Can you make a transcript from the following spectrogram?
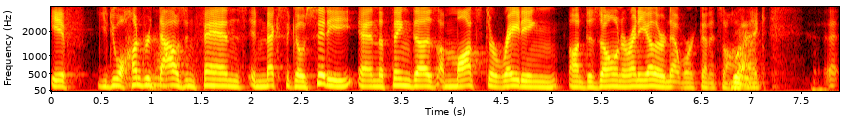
if you do 100,000 fans in Mexico City and the thing does a monster rating on DAZN or any other network that it's on? Right. Like,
